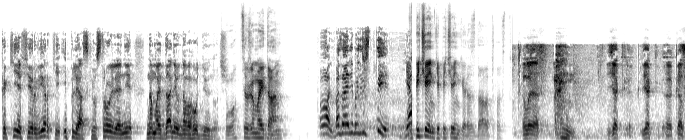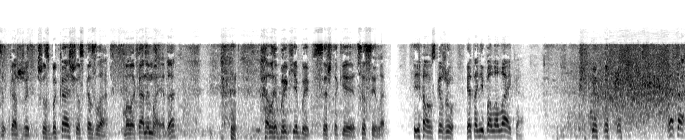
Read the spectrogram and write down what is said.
какие фейерверки и пляски устроили они на Майдане в новогоднюю ночь. О, це вже Майдан. Оль, базарі будеш ти. Печеньки, печеньки роздали просто. Але як, як е, кажуть, що з бика, що з козла, молока немає, да? Але бик є бик, все ж таки це сила. Я вам скажу, це не балалайка. Це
